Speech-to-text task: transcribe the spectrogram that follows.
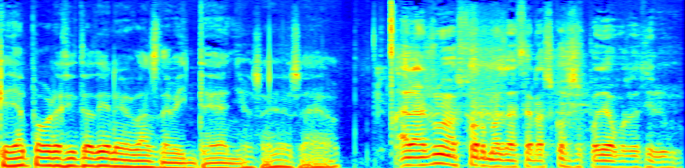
Que ya el pobrecito tiene más de 20 años. ¿eh? O sea, A las nuevas formas de hacer las cosas, podríamos decir.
